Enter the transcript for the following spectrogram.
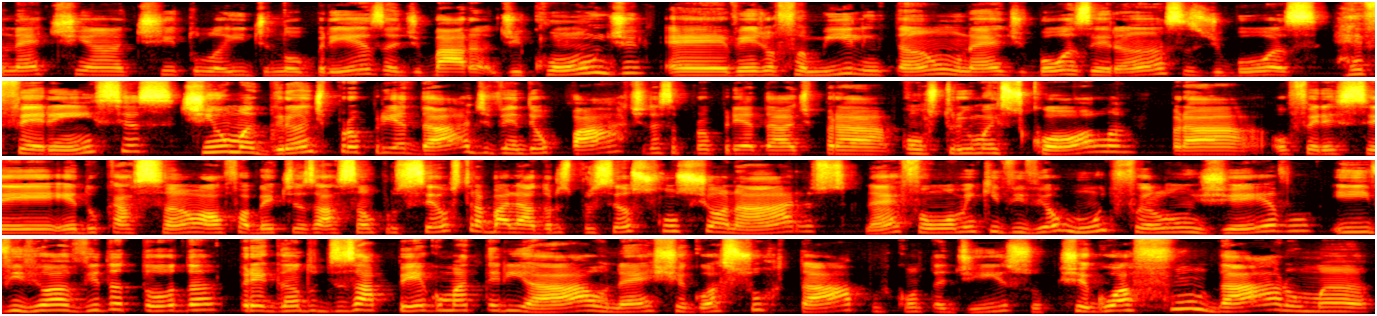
né? Tinha título aí de nobreza, de, bar, de conde, é, vem de uma família, então, né? De boas heranças, de boas referências. Tinha uma grande propriedade, vendeu parte dessa propriedade para construir uma escola, para oferecer educação, alfabetização para os seus trabalhadores, para os seus funcionários, né? Foi um homem que viveu muito, foi longevo e viveu a vida toda pregando desapego material, né? Chegou a surtar por conta disso, chegou a fundar uma,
